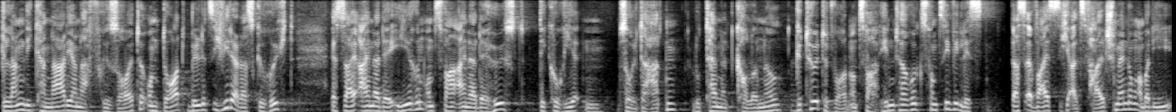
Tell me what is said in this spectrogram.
gelangen die Kanadier nach Friseute und dort bildet sich wieder das Gerücht, es sei einer der Iren, und zwar einer der höchst dekorierten Soldaten, Lieutenant Colonel, getötet worden, und zwar hinterrücks von Zivilisten. Das erweist sich als Falschmeldung, aber die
